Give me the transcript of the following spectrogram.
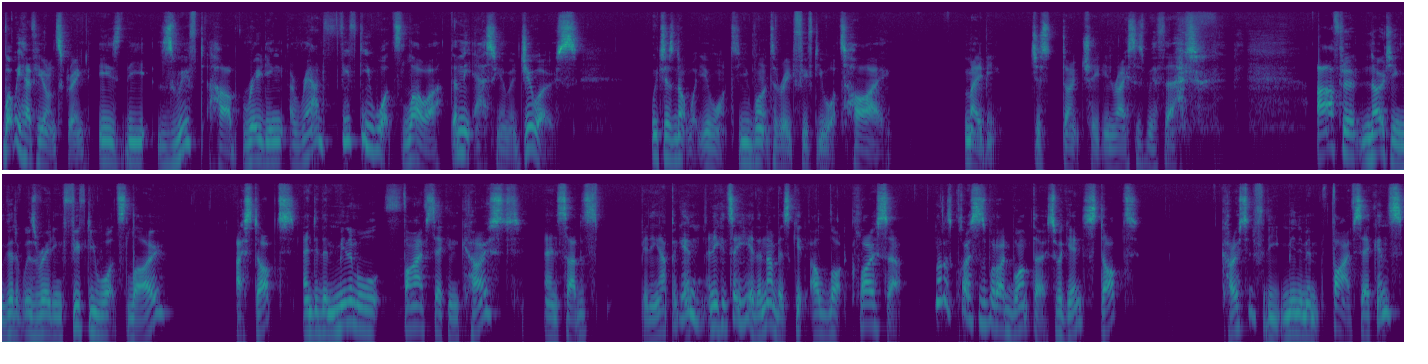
what we have here on screen is the Zwift hub reading around 50 watts lower than the Assioma Duos which is not what you want. You want it to read 50 watts high. Maybe. Just don't cheat in races with that. After noting that it was reading 50 watts low, I stopped and did a minimal five second coast and started spinning up again. And you can see here the numbers get a lot closer. Not as close as what I'd want though. So again, stopped, coasted for the minimum five seconds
